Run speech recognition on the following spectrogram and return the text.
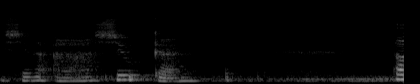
Vi synger A syv gange. Uh.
